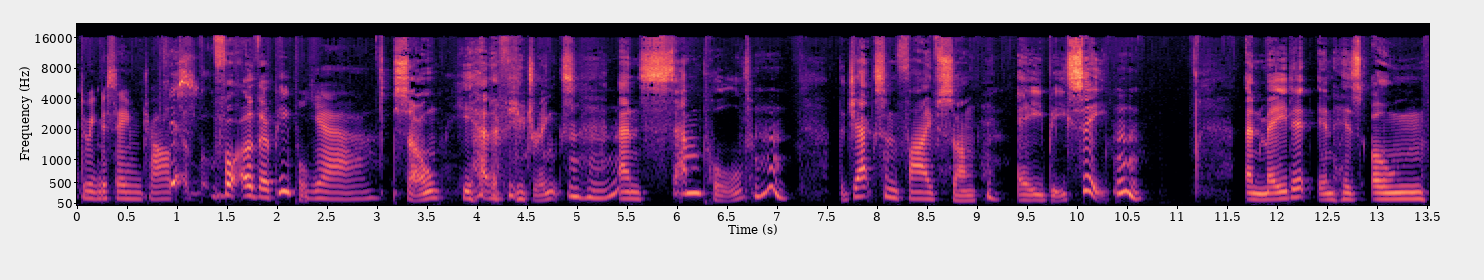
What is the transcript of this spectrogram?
doing the same jobs. Yeah, for other people. Yeah. So he had a few drinks mm-hmm. and sampled mm-hmm. the Jackson 5 song mm. ABC mm. and made it in his own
